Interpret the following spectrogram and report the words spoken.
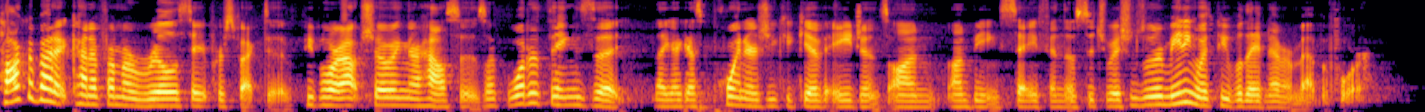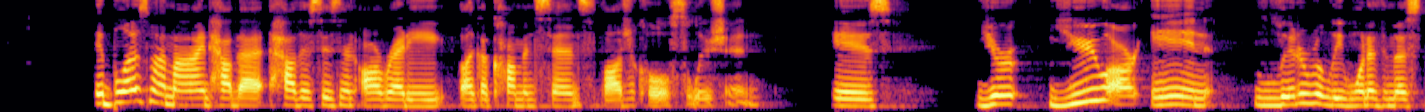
Talk about it kind of from a real estate perspective. People are out showing their houses. Like, what are things that, like, I guess pointers you could give agents on on being safe in those situations where they're meeting with people they've never met before? It blows my mind how that how this isn't already like a common sense logical solution. Is you're you are in literally one of the most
